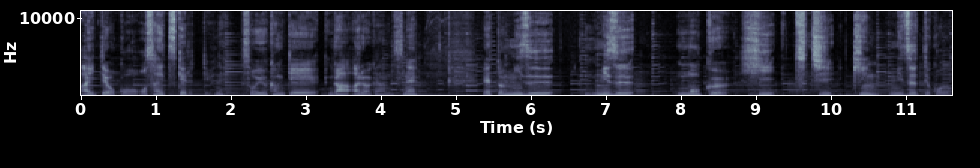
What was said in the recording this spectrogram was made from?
相手をこう押さえつけるっていうね。そういう関係があるわけなんですね。えっと水水木火土金水ってこ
